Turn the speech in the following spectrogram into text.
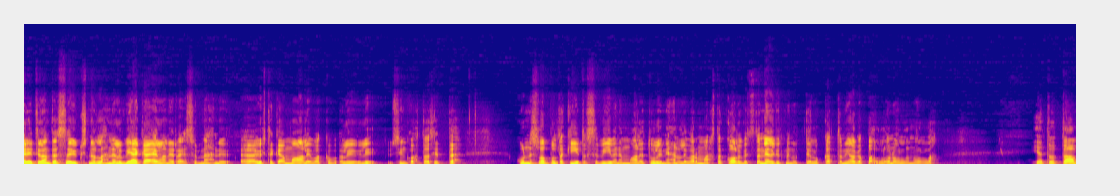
pelitilanteessa 1-0 hän ei ollut vieläkään Englannin reissun nähnyt äh, yhtäkään maalia, vaikka oli yli siinä kohtaa sitten, kunnes lopulta kiitos se viimeinen maali tuli, niin hän oli varmaan 130-140 minuuttia ollut katsonut jalkapalloa 0-0. Ja tota,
